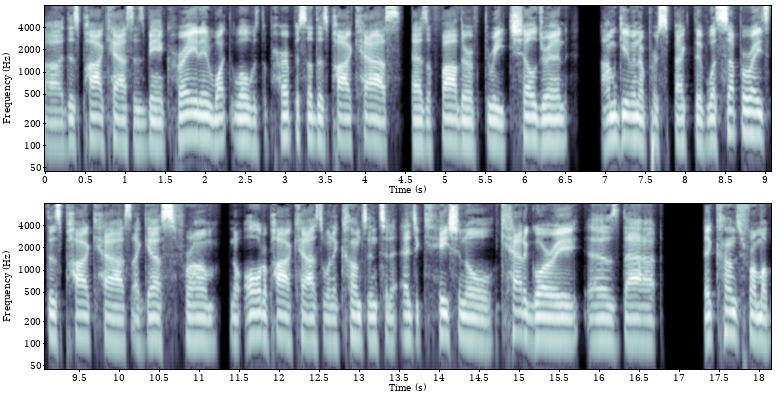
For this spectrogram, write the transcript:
uh, this podcast is being created. What what was the purpose of this podcast? As a father of three children, I'm giving a perspective. What separates this podcast, I guess, from you know all the podcasts when it comes into the educational category, is that it comes from a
